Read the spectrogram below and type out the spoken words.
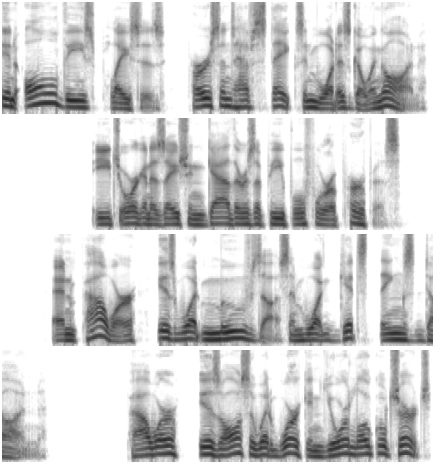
In all these places, persons have stakes in what is going on. Each organization gathers a people for a purpose. And power is what moves us and what gets things done. Power is also at work in your local church.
